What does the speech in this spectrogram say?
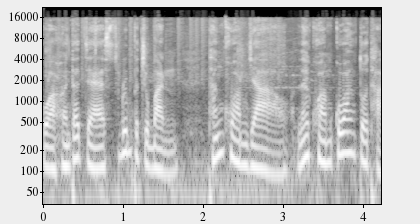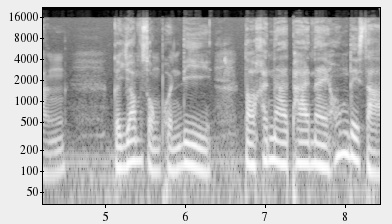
กว่า Honda Jazz รุ่นปัจจุบัน ทั้งความยาวและความกว้างตัวถัง ก็ย่อมส่งผลดี ต่อขนาดภายในห้องโดยสา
